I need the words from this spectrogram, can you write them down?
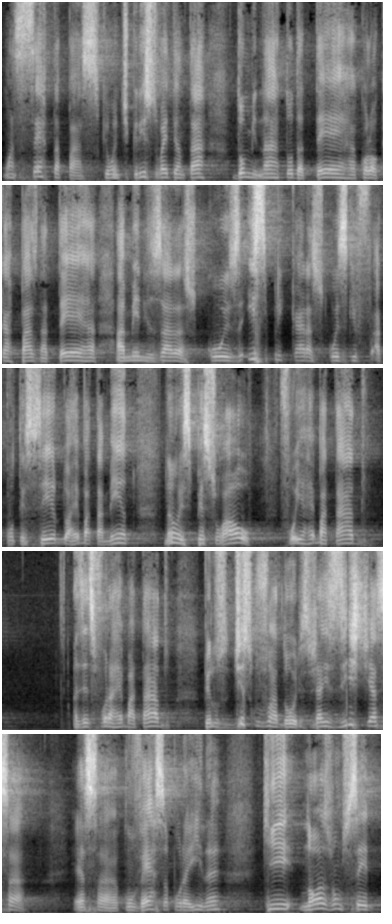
uma certa paz, que o anticristo vai tentar dominar toda a terra, colocar paz na terra, amenizar as coisas, explicar as coisas que aconteceram do arrebatamento. Não, esse pessoal foi arrebatado. Às vezes foram arrebatados pelos discos voadores. Já existe essa essa conversa por aí, né? Que nós vamos ser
